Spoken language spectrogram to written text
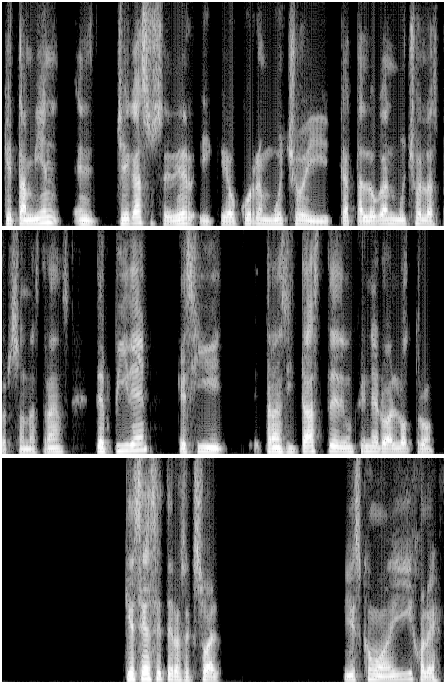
que también eh, llega a suceder y que ocurre mucho y catalogan mucho a las personas trans. Te piden que si transitaste de un género al otro, que seas heterosexual. Y es como, híjole,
